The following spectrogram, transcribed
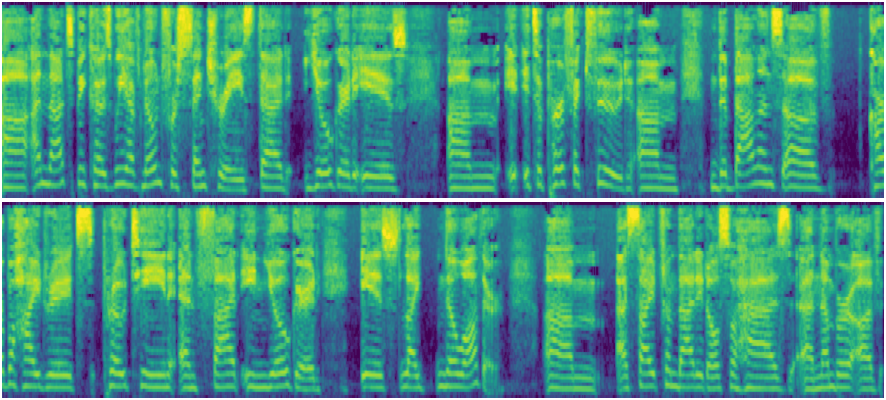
Uh, and that's because we have known for centuries that yogurt is, um, it, it's a perfect food. Um, the balance of carbohydrates, protein, and fat in yogurt is like no other. Um, aside from that, it also has a number of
